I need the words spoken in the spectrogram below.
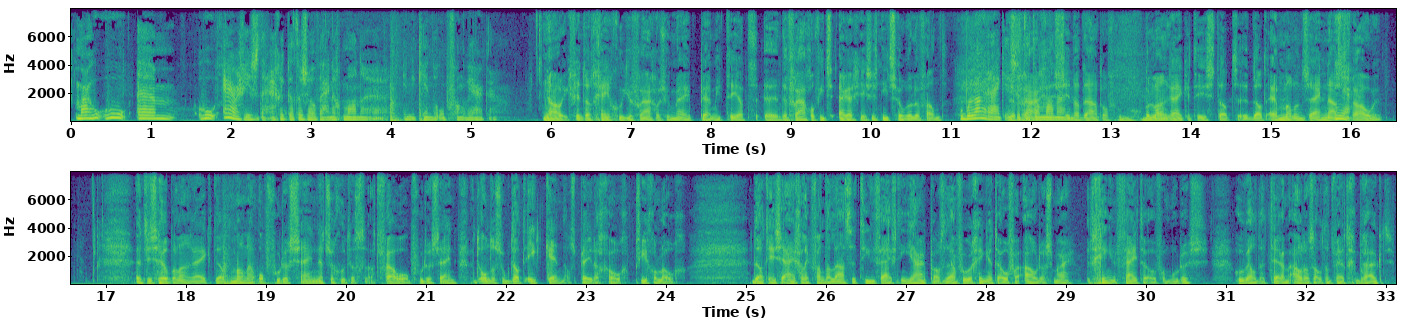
Maar hoe, hoe um, hoe erg is het eigenlijk dat er zo weinig mannen in de kinderopvang werken? Nou, ik vind dat geen goede vraag als u mij permitteert. Uh, de vraag of iets erg is, is niet zo relevant. Hoe belangrijk is de het dat er mannen... De vraag is inderdaad of hoe belangrijk het is dat, uh, dat er mannen zijn naast Ja. vrouwen. Het is heel belangrijk dat mannen opvoeders zijn, net zo goed als dat vrouwen opvoeders zijn. Het onderzoek dat ik ken als pedagoog, psycholoog... dat is eigenlijk van de laatste 10, 15 jaar pas. Daarvoor ging het over ouders, maar het ging in feite over moeders. Hoewel de term ouders altijd werd gebruikt.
